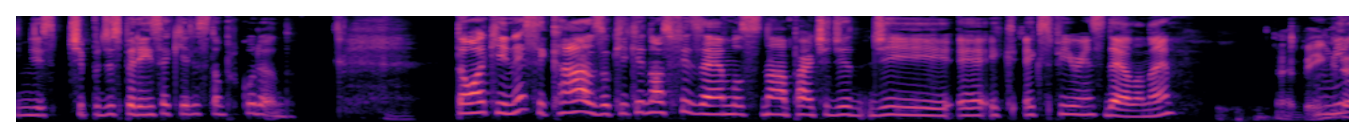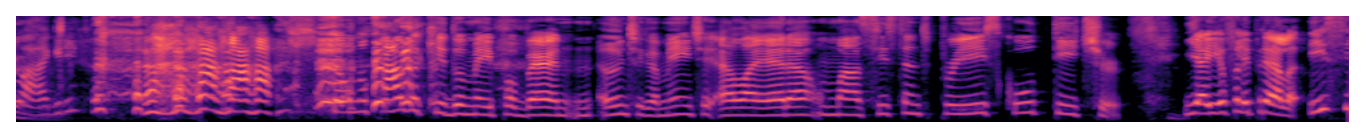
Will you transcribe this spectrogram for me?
de- tipo de experiência que eles estão procurando. Então, aqui nesse caso, o que, que nós fizemos na parte de, de ex- experience dela, né? É bem Um milagre. então, no caso aqui do Maple Bear, antigamente, ela era uma assistant preschool teacher. E aí eu falei pra ela: e se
